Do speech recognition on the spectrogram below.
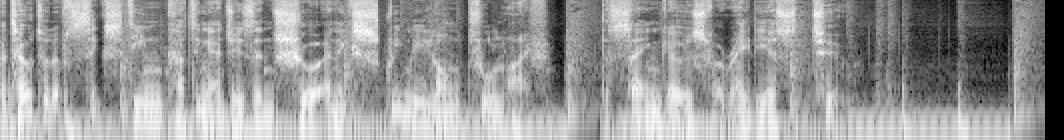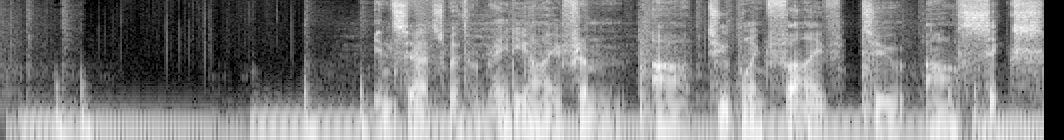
A total of 16 cutting edges ensure an extremely long tool life. The same goes for radius 2. Inserts with radii from R2.5 to R6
